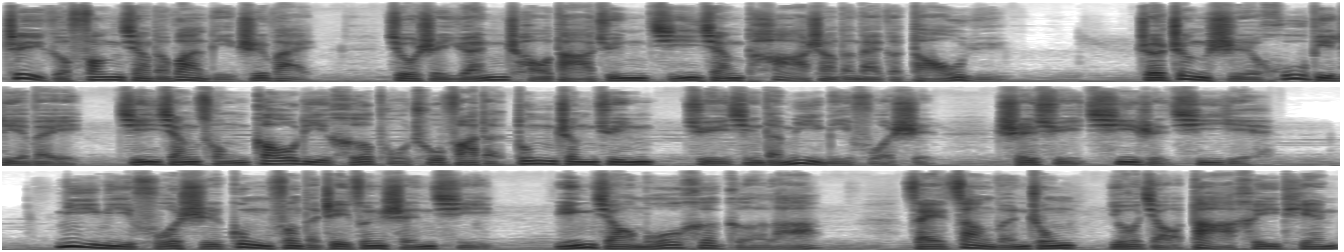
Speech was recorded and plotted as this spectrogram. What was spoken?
这个方向的万里之外，就是元朝大军即将踏上的那个岛屿。这正是忽必烈为即将从高丽合浦出发的东征军举行的秘密佛事，持续七日七夜。秘密佛事供奉的这尊神奇名叫摩诃葛拉，在藏文中又叫大黑天，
